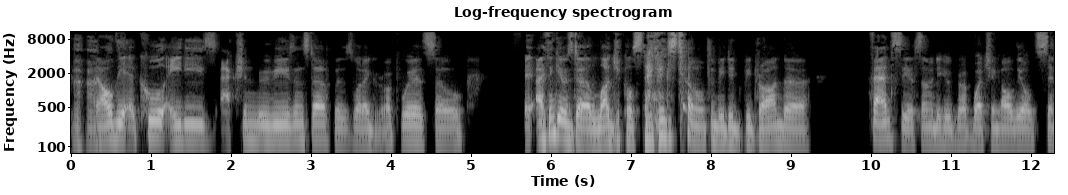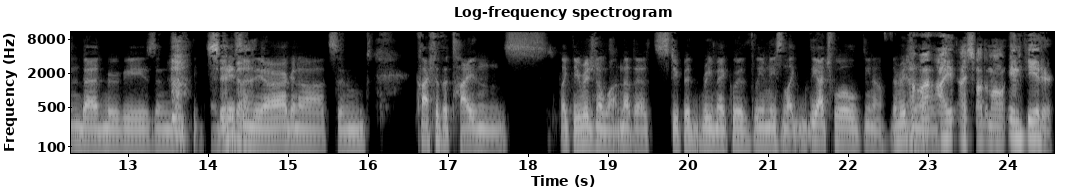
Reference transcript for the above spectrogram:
Uh-huh. And all the cool 80s action movies and stuff was what I grew up with. So I think it was the logical stepping stone for me to be drawn to fantasy as somebody who grew up watching all the old Sinbad movies and, Jason the Argonauts and Clash of the Titans, like the original one, not the stupid remake with Liam Neeson, like the actual, you know, the original. No, I, I saw them all in theater.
